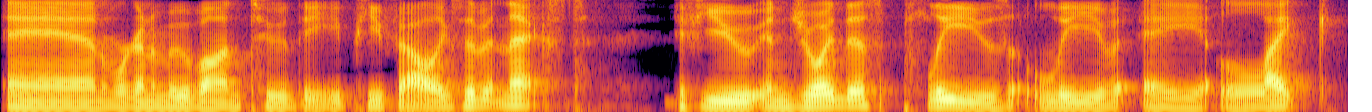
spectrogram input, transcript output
And we're going to move on to the Peafowl exhibit next. If you enjoyed this, please leave a like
